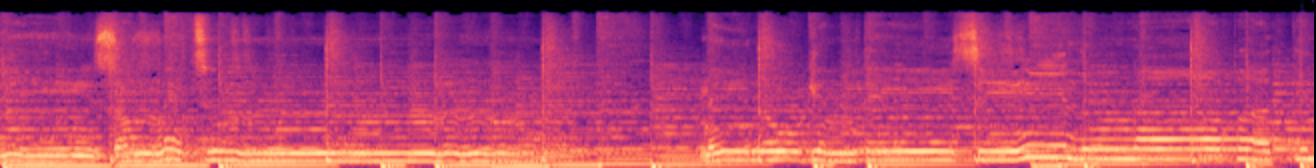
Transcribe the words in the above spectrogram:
Đi dòng lệ chân nay lâu gần đây xí lung nga pa tin,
